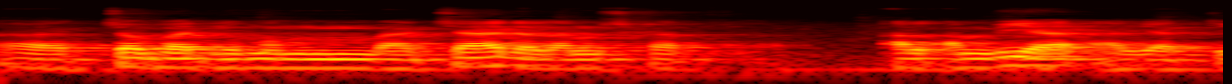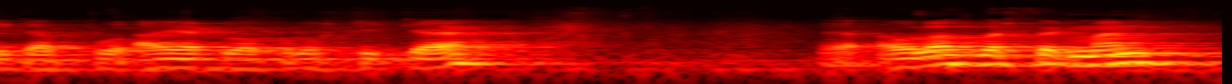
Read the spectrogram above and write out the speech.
eh, coba dulu membaca dalam surat Al-Anbiya ayat 30 ayat 23 ya, Allah berfirman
